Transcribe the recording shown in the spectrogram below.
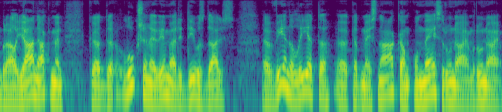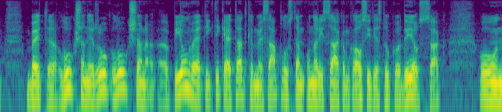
brāli Jāni Akmeni, kad lūkšanai vienmēr ir divas daļas. Viena lieta, kad mēs nākam un mēs runājam, runājam, bet lūkšana ir lūkšana pilnvērtīga tikai tad, kad mēs aplustam un arī sākam klausīties to, ko Dievs saka. Un,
